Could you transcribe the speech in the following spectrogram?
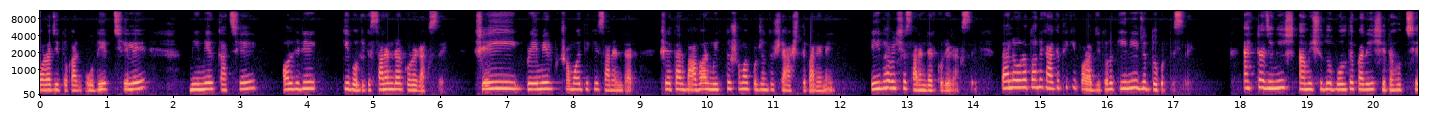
পরাজিত। কারণ ওদের ছেলে মিমের কাছে অলরেডি কি বলতে সারেন্ডার করে রাখছে। সেই প্রেমের সময় থেকে সারেন্ডার সে তার বাবার মৃত্যুর সময় পর্যন্ত সে আসতে পারে নাই। এইভাবে সে সারেন্ডার করে রাখছে। তাহলে ওরা তো অনেক আগে থেকেই পরাজিত, ওরা কি নিয়ে যুদ্ধ করতেছে? একটা জিনিস আমি শুধু বলতে পারি, সেটা হচ্ছে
